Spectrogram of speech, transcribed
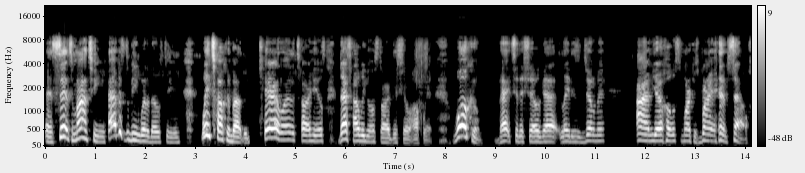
And since my team happens to be one of those teams, we're talking about the Carolina Tar Heels. That's how we're going to start this show off with. Welcome back to the show, guys, ladies and gentlemen. I'm your host, Marcus Bryant himself.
